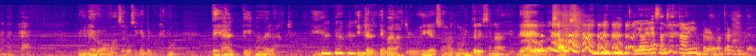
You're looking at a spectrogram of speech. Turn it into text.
ven acá, oye negro, vamos a hacer lo siguiente, ¿por qué no? Deja el tema de la astrología, pana. quita el tema de la astrología, eso no, le interesa a nadie, déjalo de la salsa. Lo de la salsa está bien, pero el otro quítalo.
